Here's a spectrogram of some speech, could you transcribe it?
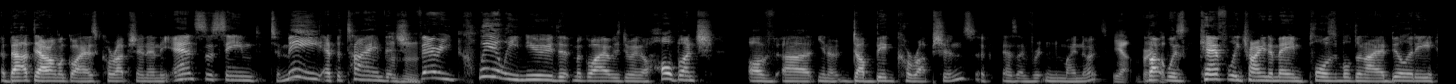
about Daryl Maguire's corruption, and the answer seemed to me at the time that she Mhm. very clearly knew that Maguire was doing a whole bunch of, uh, you know, dub big corruptions, as I've written in my notes Yeah, very but helpful. was carefully trying to maintain plausible deniability.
